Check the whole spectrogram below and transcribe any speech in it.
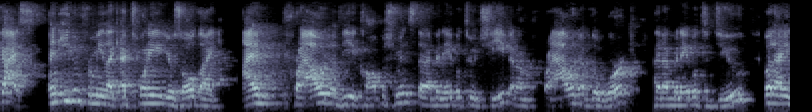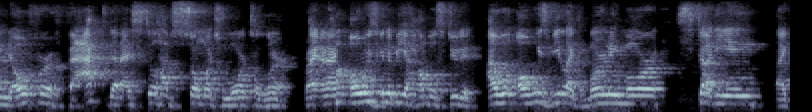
guys, and even for me, like at 28 years old, like I'm proud of the accomplishments that I've been able to achieve and I'm proud of the work that I've been able to do. But I know for a fact that I still have so much more to learn, right? And I'm always going to be a humble student. I will always be like learning more, studying, like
